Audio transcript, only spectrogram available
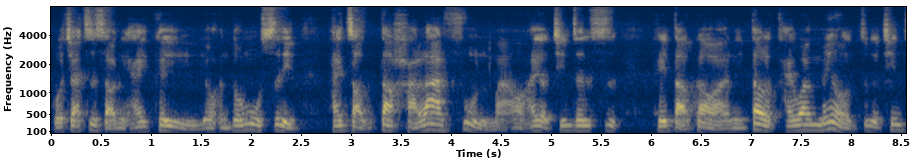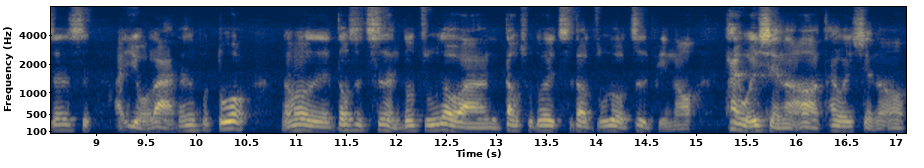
国家，至少你还可以有很多穆斯林，还找得到哈拉富嘛哦，还有清真寺可以祷告啊。你到了台湾没有这个清真寺啊，有啦，但是不多然后都是吃很多猪肉啊，你到处都会吃到猪肉制品哦，太危险了啊，太危险了哦，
